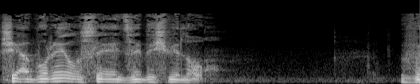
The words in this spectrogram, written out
שהבורא עושה את זה בשבילו. ו...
